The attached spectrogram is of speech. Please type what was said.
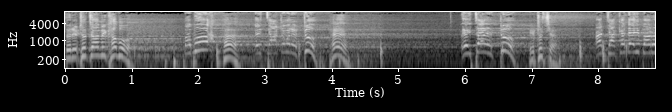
তোর এঠো চা আমি খাব। বাবু হ্যাঁ। এই চাটা আমার একটু। হ্যাঁ। এই চা একটু। এঠো চা। আর যাকে এই বারো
